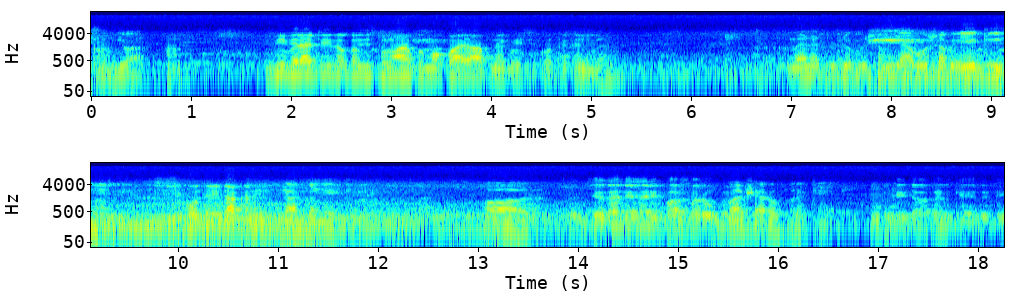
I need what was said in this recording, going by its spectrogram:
समझो आप हाँ। भी वेराइटी तो कभी सुनवार कोई मौका आया आपने कभी सिकोत्री कहीं में मैंने तो जो कुछ समझा वो सब एक ही हैं ये। सिकोत्री डाकणी डाकण एक ही। है। और जगह जगह री भाषा रो फ़र्क भाषा रो फ़र्क है कभी डाकण के कभी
